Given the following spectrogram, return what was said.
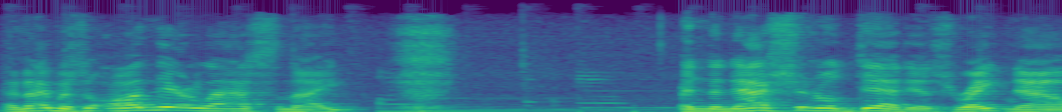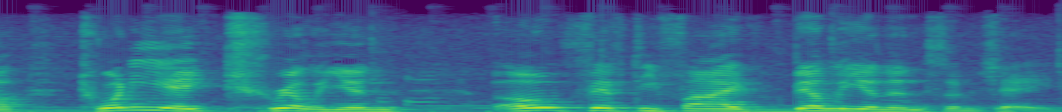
And I was on there last night, and the national debt is right now 28 trillion, oh, 55 billion and some change.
